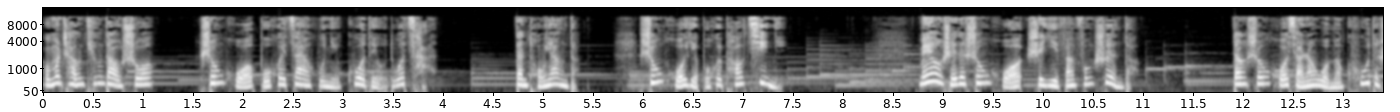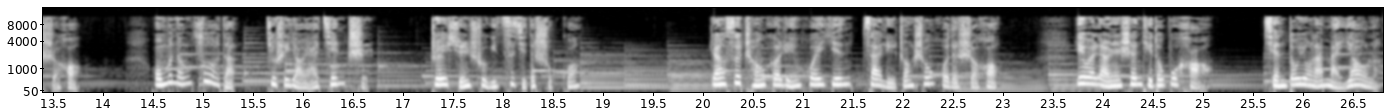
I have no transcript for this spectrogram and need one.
我们常听到说，生活不会在乎你过得有多惨，但同样的，生活也不会抛弃你。没有谁的生活是一帆风顺的。当生活想让我们哭的时候，我们能做的就是咬牙坚持，追寻属于自己的曙光。梁思成和林徽因在李庄生活的时候，因为两人身体都不好，钱都用来买药了，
